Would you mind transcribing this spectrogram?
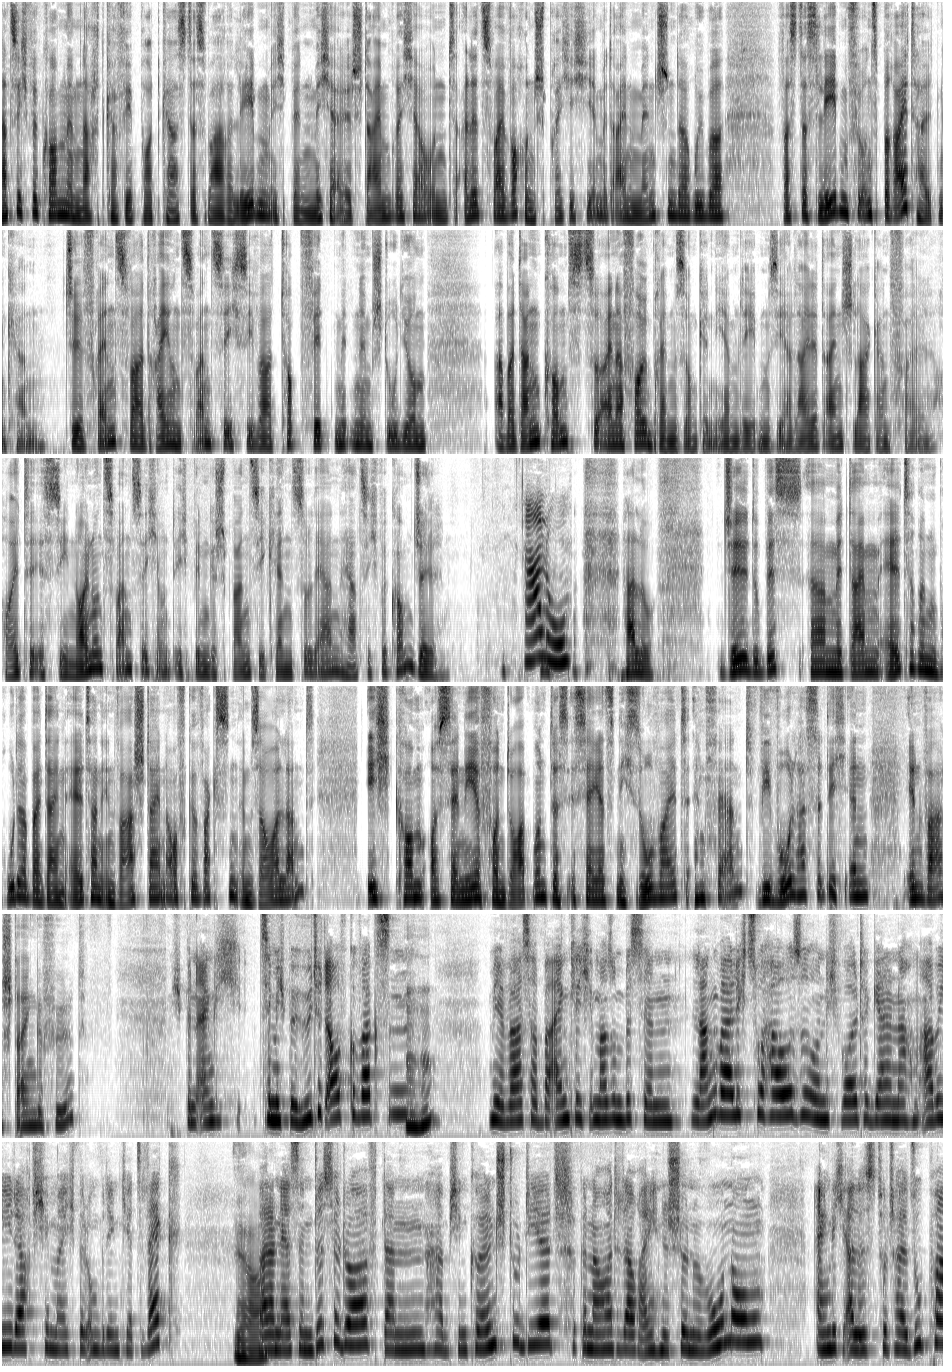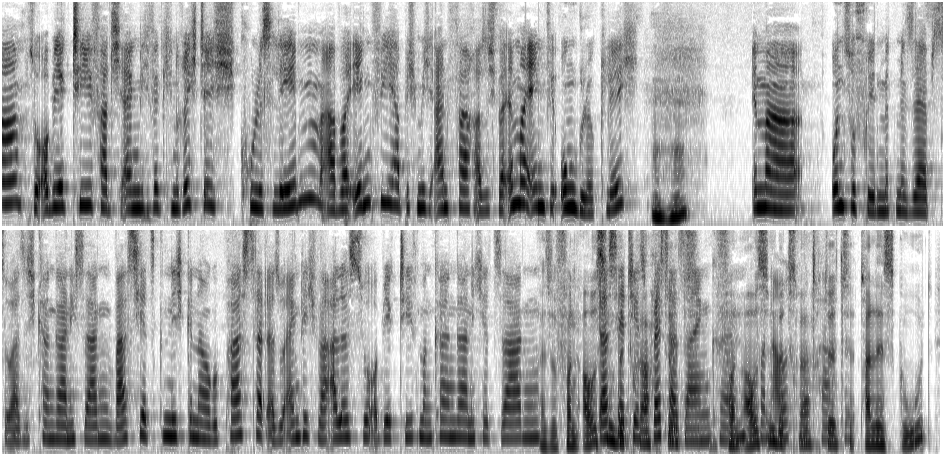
Herzlich willkommen im Nachtcafé-Podcast Das wahre Leben. Ich bin Michael Steinbrecher und alle zwei Wochen spreche ich hier mit einem Menschen darüber, was das Leben für uns bereithalten kann. Jill Frenz war 23, sie war topfit mitten im Studium, aber dann kommt es zu einer Vollbremsung in ihrem Leben. Sie erleidet einen Schlaganfall. Heute ist sie 29 und ich bin gespannt, sie kennenzulernen. Herzlich willkommen, Jill. Hallo. Hallo. Jill, du bist äh, mit deinem älteren Bruder bei deinen Eltern in Warstein aufgewachsen, im Sauerland. Ich komme aus der Nähe von Dortmund, das ist ja jetzt nicht so weit entfernt. Wie wohl hast du dich in, in Warstein gefühlt? Ich bin eigentlich ziemlich behütet aufgewachsen. Mhm. Mir war es aber eigentlich immer so ein bisschen langweilig zu Hause und ich wollte gerne nach dem Abi, dachte ich immer, ich will unbedingt jetzt weg. Ja. War dann erst in Düsseldorf, dann habe ich in Köln studiert, genau, hatte da auch eigentlich eine schöne Wohnung eigentlich alles total super. So objektiv hatte ich eigentlich wirklich ein richtig cooles Leben, aber irgendwie habe ich mich einfach, also ich war immer irgendwie unglücklich, mhm. immer unzufrieden mit mir selbst so. Also ich kann gar nicht sagen, was jetzt nicht genau gepasst hat. Also eigentlich war alles so objektiv, man kann gar nicht jetzt sagen, also von außen das hätte jetzt besser sein können. Von außen, von außen betrachtet, betrachtet, alles gut.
